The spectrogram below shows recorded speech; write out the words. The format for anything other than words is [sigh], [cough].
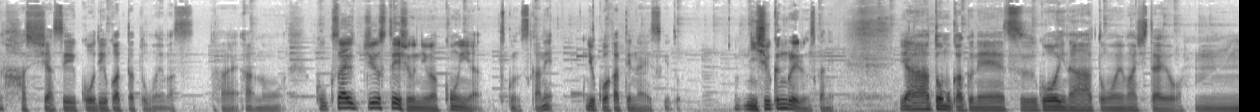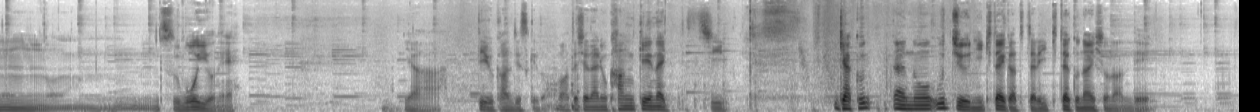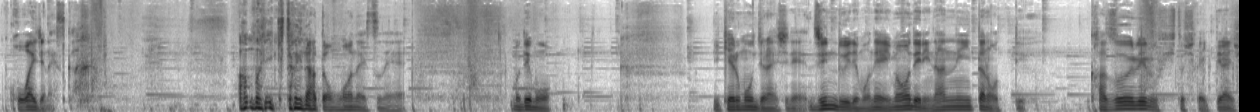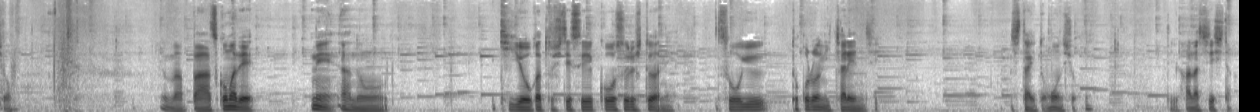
発射成功でよかったと思います。はい。あの、国際宇宙ステーションには今夜着くんですかね。よく分かってないですけど。2週間ぐらいいるんですかね。いやー、ともかくね、すごいなと思いましたよ。うん、すごいよね。いやー、っていう感じですけど、まあ、私は何も関係ないですし、逆、あの、宇宙に行きたいかって言ったら行きたくない人なんで、怖いじゃないですか。あんまり行きたいなとは思わないですね。まあでも、行けるもんじゃないしね。人類でもね、今までに何人行ったのっていう。数えれる人しか行ってないでしょ。まあ、やっぱあそこまで、ね、あの、起業家として成功する人はね、そういうところにチャレンジしたいと思うんでしょうね。っていう話でした。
